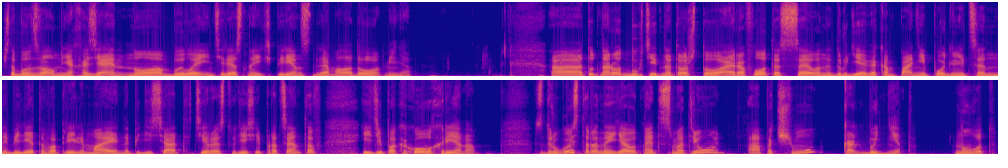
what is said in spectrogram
чтобы он звал меня хозяин, но было интересный experience для молодого меня. А, тут народ бухтит на то, что Аэрофлот, S7 и другие авиакомпании подняли цены на билеты в апреле-мае на 50-110%. И типа, какого хрена? С другой стороны, я вот на это смотрю, а почему как бы нет? Ну вот,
